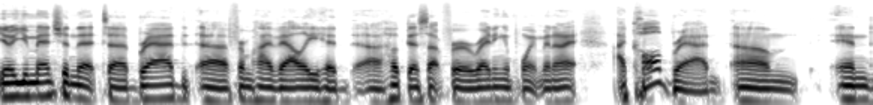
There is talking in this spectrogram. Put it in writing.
you know, you mentioned that uh, Brad uh, from High Valley had uh, hooked us up for a writing appointment. I I called Brad, um, and.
